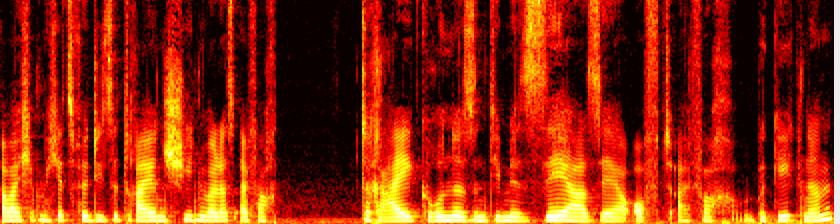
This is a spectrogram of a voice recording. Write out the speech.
aber ich habe mich jetzt für diese drei entschieden, weil das einfach drei Gründe sind, die mir sehr, sehr oft einfach begegnen.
